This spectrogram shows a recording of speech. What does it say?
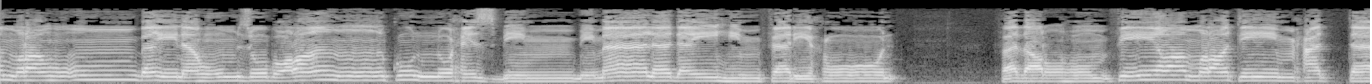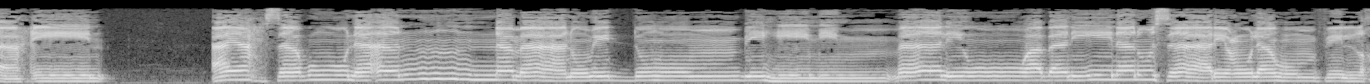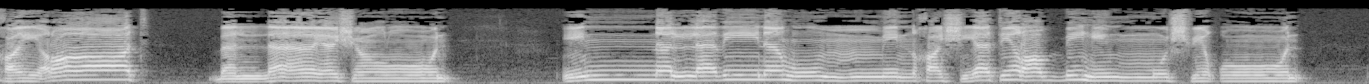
أَمْرَهُم بَيْنَهُمْ زُبُرًا ۖ كُلُّ حِزْبٍ بِمَا لَدَيْهِمْ فَرِحُونَ. فَذَرْهُمْ فِي غَمْرَتِهِمْ حَتَّىٰ حِينٍ. أَيَحْسَبُونَ أَنَّمَا نُمِدُّهُم بِهِ مِن مَّالٍ وَبَنِينَ نُسَارِعُ لَهُمْ فِي الْخَيْرَاتِ ۚ بَل لَّا يَشْعُرُونَ. إِنَّ الَّذِينَ هُم مِّنْ خَشْيَةِ رَبِّهِم مُّشْفِقُونَ.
